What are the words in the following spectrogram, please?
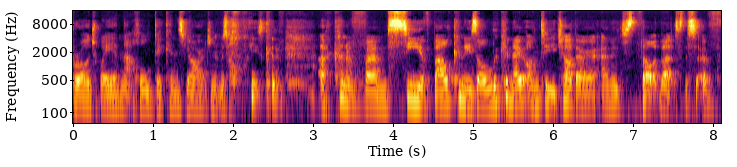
Broadway and that whole Dickens yard. And it was always kind of a kind of um, sea of balconies all looking out onto each other. And I just thought that's the sort of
